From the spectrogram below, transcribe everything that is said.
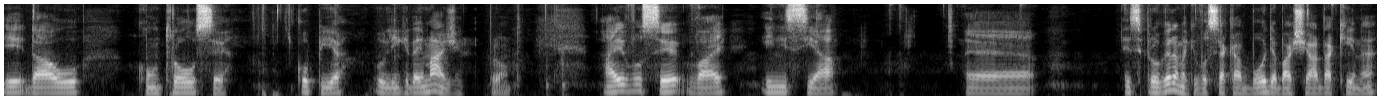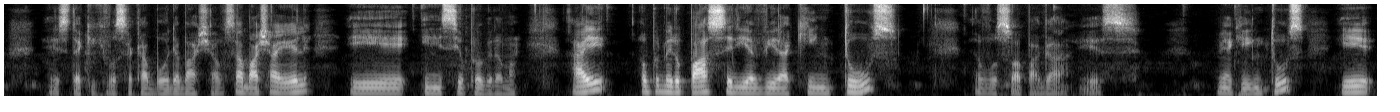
e dá o Ctrl C, copia o link da imagem, pronto. Aí você vai iniciar é, esse programa que você acabou de abaixar daqui, né? Esse daqui que você acabou de abaixar, você abaixa ele e inicia o programa. Aí, o primeiro passo seria vir aqui em Tools, eu vou só apagar esse, vem aqui em Tools e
